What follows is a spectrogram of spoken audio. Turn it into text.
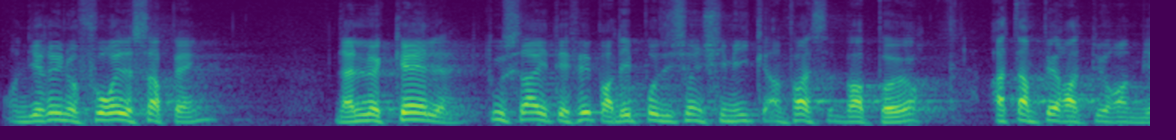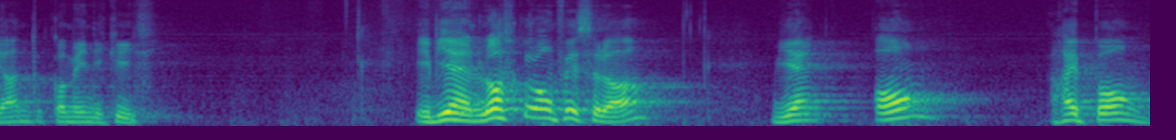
on dirait une forêt de sapins, dans lequel tout ça a été fait par déposition chimique en phase vapeur à température ambiante, comme indiqué ici. Eh bien, lorsque l'on fait cela, bien, on répond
